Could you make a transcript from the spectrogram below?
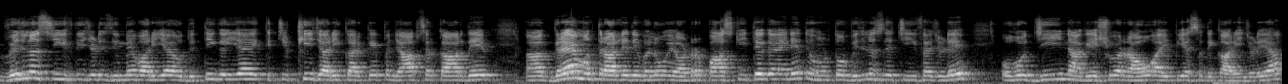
ਵਿਜੀਲੈਂਸ ਚੀਫ ਦੀ ਜਿਹੜੀ ਜ਼ਿੰਮੇਵਾਰੀ ਹੈ ਉਹ ਦਿੱਤੀ ਗਈ ਹੈ। ਇੱਕ ਚਿੱਠੀ ਜਾਰੀ ਕਰਕੇ ਪੰਜਾਬ ਸਰਕਾਰ ਦੇ ਗ੍ਰਹਿ ਮੰਤਰਾਲੇ ਦੇ ਵੱਲੋਂ ਇਹ ਆਰਡਰ ਪਾਸ ਕੀਤੇ ਗਏ ਨੇ ਤੇ ਹੁਣ ਤੋਂ ਵਿਜੀਲੈਂਸ ਦੇ ਚੀਫ ਹੈ ਜਿਹੜੇ, ਉਹ ਜੀ ਨਾਗੇਸ਼ਵਰ ਰਾਓ ਆਈਪੀਐਸ ਅਧਿਕਾਰੀ ਜਿਹੜੇ ਆ,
